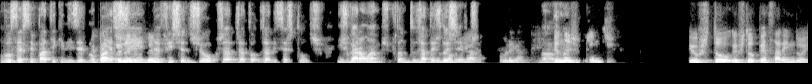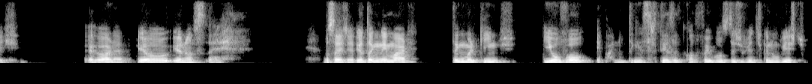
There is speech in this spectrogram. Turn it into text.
Vou ser simpático e dizer que no Epá, PSG, na ficha de jogo, já, já, já disseste todos. E jogaram ambos, portanto já tens dois obrigado, certos. Obrigado. Eu na Juventus, eu estou, eu estou a pensar em dois. Agora, eu, eu não sei. Ou seja, eu tenho Neymar, tenho Marquinhos e eu vou. Epá, não tenho a certeza de qual foi o 11 da Juventus que eu não vi estes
